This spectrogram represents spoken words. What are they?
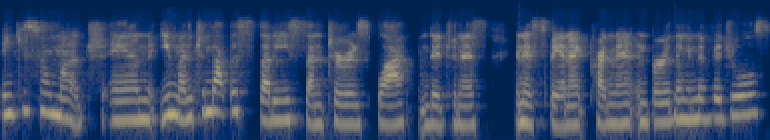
Thank you so much. And you mentioned that this study centers Black, Indigenous, and Hispanic pregnant and birthing individuals.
